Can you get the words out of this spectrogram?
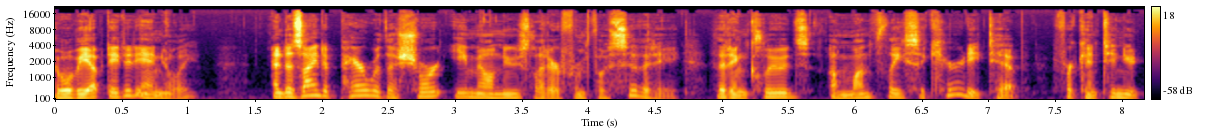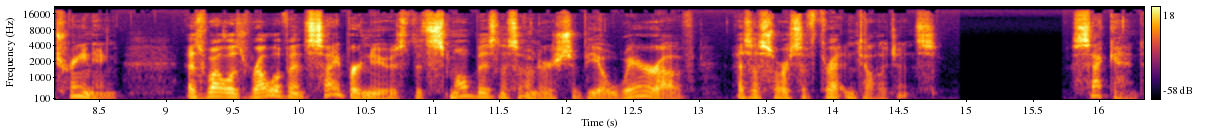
It will be updated annually and designed to pair with a short email newsletter from Focivity that includes a monthly security tip for continued training, as well as relevant cyber news that small business owners should be aware of as a source of threat intelligence. Second,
